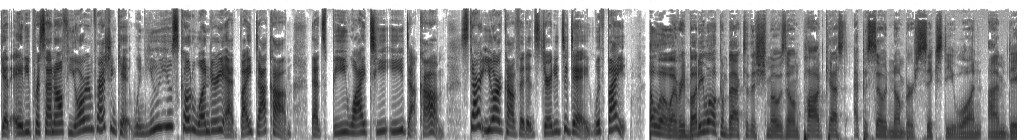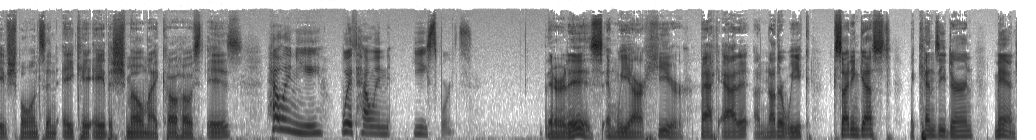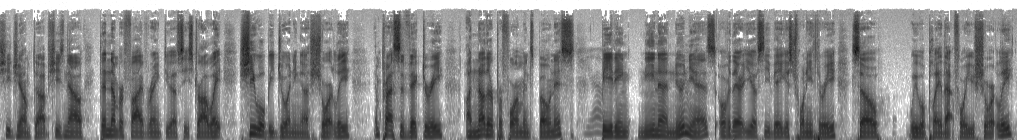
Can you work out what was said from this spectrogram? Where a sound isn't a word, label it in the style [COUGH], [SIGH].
Get 80% off your impression kit when you use code WONDERY at Byte.com. That's B-Y-T-E dot com. Start your confidence journey today with Byte. Hello, everybody. Welcome back to the Schmo Zone podcast, episode number 61. I'm Dave Schmulenson, aka The Schmo. My co host is. Helen Yee with Helen Yee Sports. There it is. And we are here, back at it, another week. Exciting guest, Mackenzie Dern. Man, she jumped up. She's now the number five ranked UFC strawweight. She will be joining us shortly. Impressive victory. Another performance bonus, Yeah. beating Nina Nunes over there at UFC Vegas 23. So we will play that for you shortly.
